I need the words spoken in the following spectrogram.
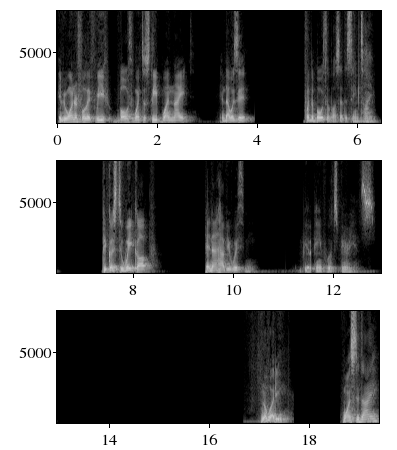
It'd be wonderful if we both went to sleep one night and that was it for the both of us at the same time. Because to wake up and not have you with me would be a painful experience. Nobody wants to die,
